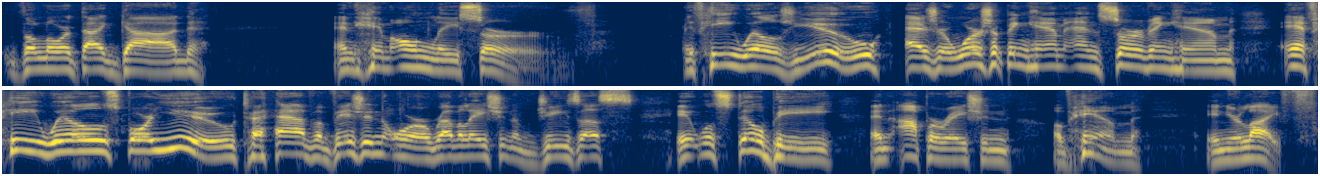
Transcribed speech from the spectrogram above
the Lord thy God and him only serve if he wills you as you're worshiping him and serving him if he wills for you to have a vision or a revelation of Jesus it will still be an operation of him in your life.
